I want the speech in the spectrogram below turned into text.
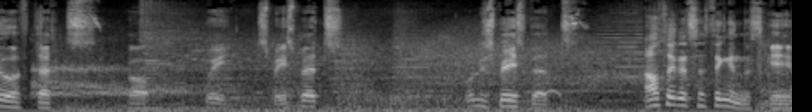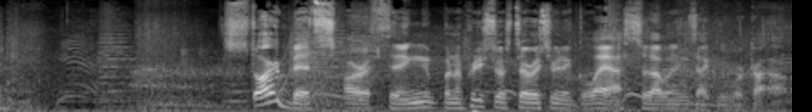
Know if that's. Oh, wait, space bits? What are space bits? I don't think that's a thing in this game. Star bits are a thing, but I'm pretty sure star bits are in a glass, so that wouldn't exactly work out.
